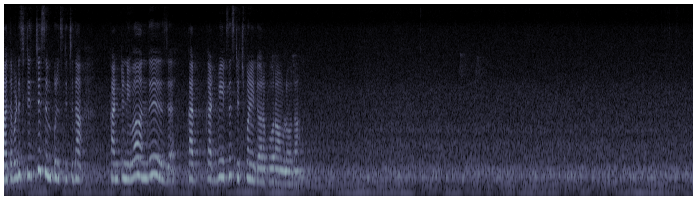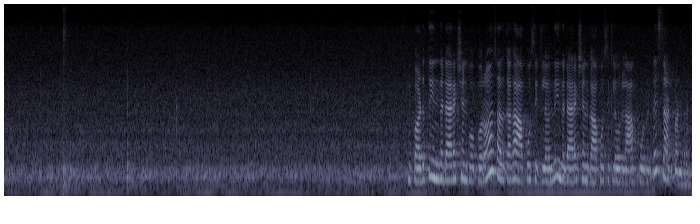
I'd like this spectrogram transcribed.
மற்றபடி ஸ்டிச்சு சிம்பிள் ஸ்டிச்சு தான். கண்டினியூவாக வந்து கட் கட் பீட்ஸை ஸ்டிச் பண்ணிட்டு வர போகிறோம் அவ்வளோதான் இப்போ அடுத்து இந்த டைரெக்ஷன் போக போகிறோம் ஸோ அதுக்காக ஆப்போசிட்டில் வந்து இந்த டைரெக்ஷனுக்கு ஆப்போசிட்டில் ஒரு லாக் போட்டுட்டு ஸ்டார்ட் பண்ணுறேன்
